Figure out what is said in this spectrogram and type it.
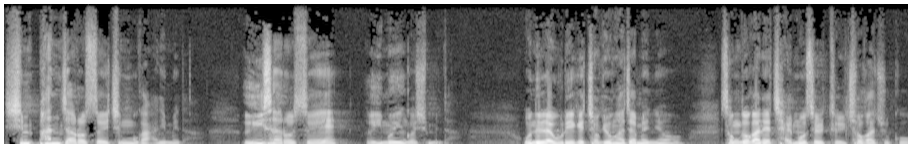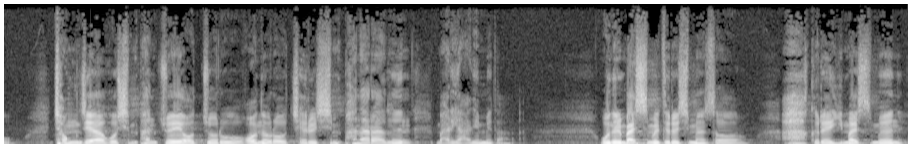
심판자로서의 직무가 아닙니다. 의사로서의 의무인 것입니다. 오늘날 우리에게 적용하자면요 성도 간의 잘못을 들춰가지고 정죄하고 심판조의 어조로 언어로 죄를 심판하라는 말이 아닙니다. 오늘 말씀을 들으시면서 아 그래 이 말씀은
